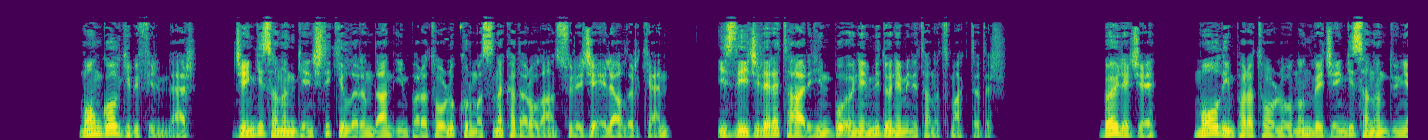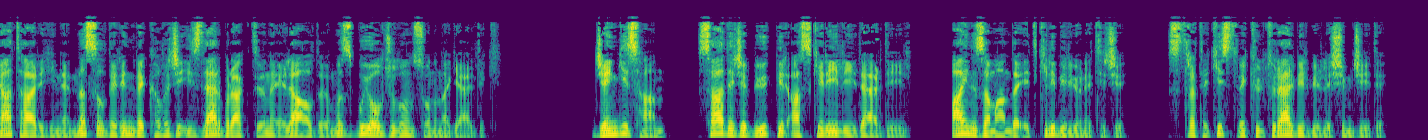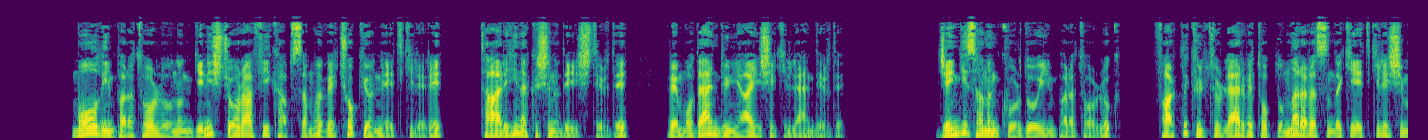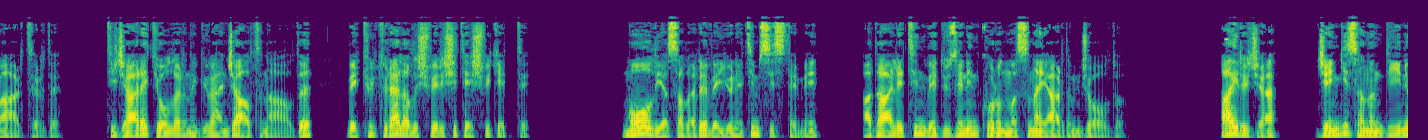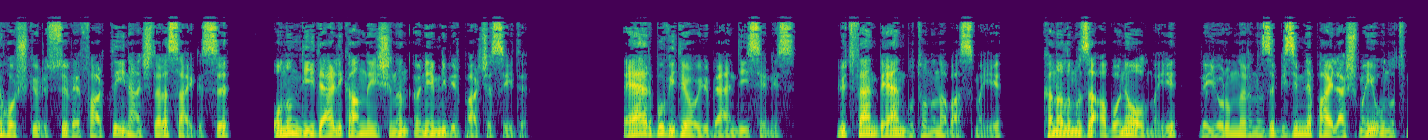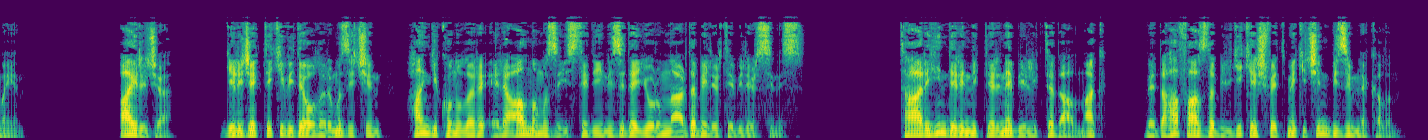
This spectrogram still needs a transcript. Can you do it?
Mongol gibi filmler, Cengiz Han'ın gençlik yıllarından imparatorluk kurmasına kadar olan süreci ele alırken, izleyicilere tarihin bu önemli dönemini tanıtmaktadır. Böylece, Moğol İmparatorluğu'nun ve Cengiz Han'ın dünya tarihine nasıl derin ve kalıcı izler bıraktığını ele aldığımız bu yolculuğun sonuna geldik. Cengiz Han, sadece büyük bir askeri lider değil, aynı zamanda etkili bir yönetici, stratejist ve kültürel bir birleşimciydi. Moğol İmparatorluğu'nun geniş coğrafi kapsamı ve çok yönlü etkileri, tarihin akışını değiştirdi ve modern dünyayı şekillendirdi. Cengiz Han'ın kurduğu imparatorluk, farklı kültürler ve toplumlar arasındaki etkileşimi artırdı. Ticaret yollarını güvence altına aldı ve kültürel alışverişi teşvik etti. Moğol yasaları ve yönetim sistemi, adaletin ve düzenin korunmasına yardımcı oldu. Ayrıca, Cengiz Han'ın dini hoşgörüsü ve farklı inançlara saygısı, onun liderlik anlayışının önemli bir parçasıydı. Eğer bu videoyu beğendiyseniz, lütfen beğen butonuna basmayı, kanalımıza abone olmayı ve yorumlarınızı bizimle paylaşmayı unutmayın. Ayrıca, gelecekteki videolarımız için hangi konuları ele almamızı istediğinizi de yorumlarda belirtebilirsiniz. Tarihin derinliklerine birlikte dalmak ve daha fazla bilgi keşfetmek için bizimle kalın.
